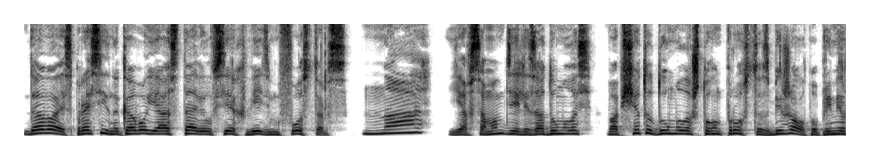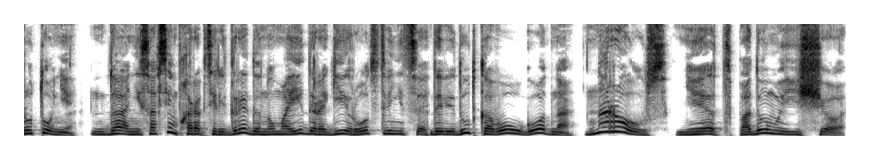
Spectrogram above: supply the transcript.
Давай, спроси, на кого я оставил всех ведьм Фостерс?» «На...» Я в самом деле задумалась. Вообще-то думала, что он просто сбежал, по примеру Тони. Да, не совсем в характере Грега, но мои дорогие родственницы доведут кого угодно. На Роуз. Нет, подумай еще.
